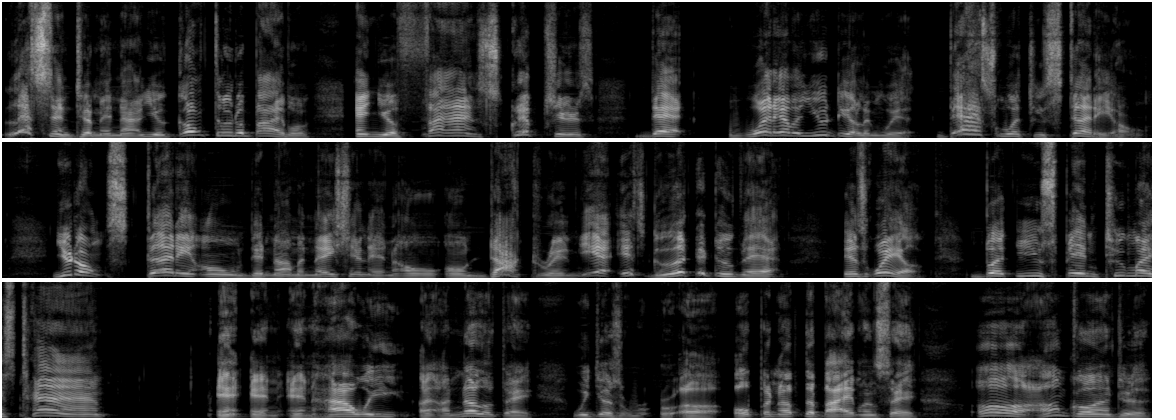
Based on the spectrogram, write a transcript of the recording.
Listen to me now. You go through the Bible and you find scriptures that whatever you're dealing with, that's what you study on. You don't study on denomination and on, on doctrine. Yeah, it's good to do that as well. But you spend too much time and and, and how we another thing we just uh, open up the Bible and say, "Oh, I'm going to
